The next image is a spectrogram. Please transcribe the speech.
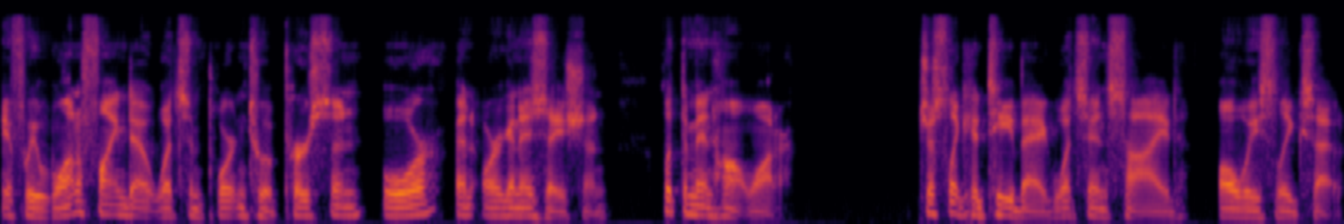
If we want to find out what's important to a person or an organization, put them in hot water. Just like a tea bag, what's inside always leaks out.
